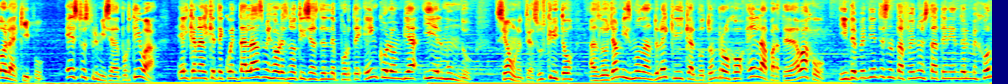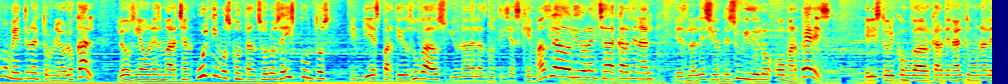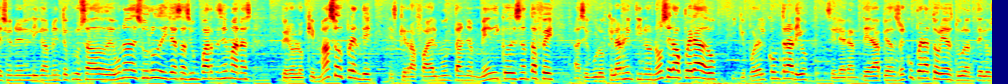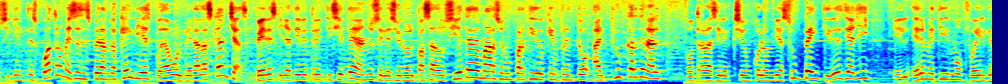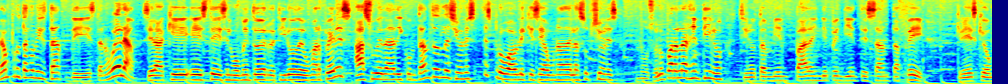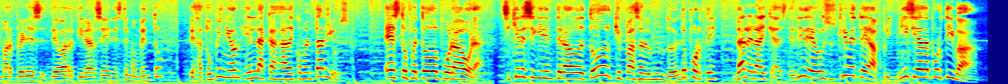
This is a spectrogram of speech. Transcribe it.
Hola equipo, esto es Primicia Deportiva, el canal que te cuenta las mejores noticias del deporte en Colombia y el mundo. Si aún no te has suscrito, hazlo ya mismo dándole clic al botón rojo en la parte de abajo. Independiente Santa Fe no está teniendo el mejor momento en el torneo local. Los Leones marchan últimos con tan solo 6 puntos en 10 partidos jugados y una de las noticias que más le ha dolido a la hinchada cardenal es la lesión de su ídolo Omar Pérez. El histórico jugador cardenal tuvo una lesión en el ligamento cruzado de una de sus rodillas hace un par de semanas, pero lo que más sorprende es que Rafael Montaña, médico de Santa Fe, aseguró que el argentino no será operado que por el contrario se le harán terapias recuperatorias durante los siguientes cuatro meses esperando a que el 10 pueda volver a las canchas. Pérez, que ya tiene 37 años, se lesionó el pasado 7 de marzo en un partido que enfrentó al Club Cardenal contra la selección Colombia Sub-20 y desde allí el hermetismo fue el gran protagonista de esta novela. ¿Será que este es el momento de retiro de Omar Pérez? A su edad y con tantas lesiones es probable que sea una de las opciones no solo para el argentino, sino también para Independiente Santa Fe. ¿Crees que Omar Pérez deba retirarse en este momento? Deja tu opinión en la caja de comentarios. Esto fue todo por ahora. Si quieres seguir enterado de todo lo que pasa en el mundo del deporte, dale like a este video y suscríbete a Primicia Deportiva.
